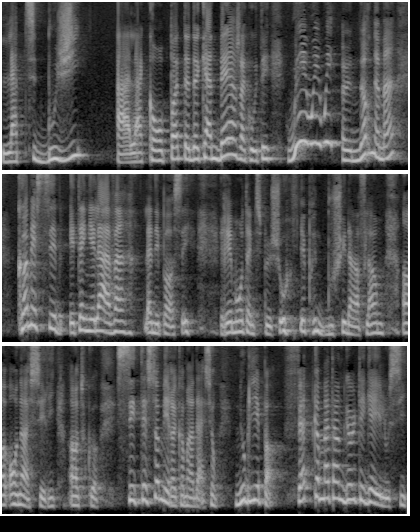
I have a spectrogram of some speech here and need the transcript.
la petite bougie à la compote de canneberge à côté. Oui, oui, oui, un ornement comestible. Éteignez-la avant l'année passée. Raymond un petit peu chaud. Il a pris une bouchée dans la flamme. En- On a assez ri. En tout cas, c'était ça mes recommandations. N'oubliez pas, faites comme ma tante Gerthe et Gail aussi.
